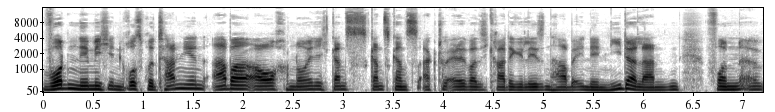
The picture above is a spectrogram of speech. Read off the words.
wurden nämlich in Großbritannien, aber auch neulich ganz, ganz, ganz aktuell, was ich gerade gelesen habe, in den Niederlanden von äh,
